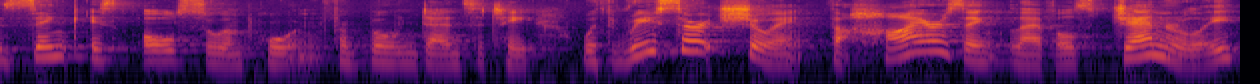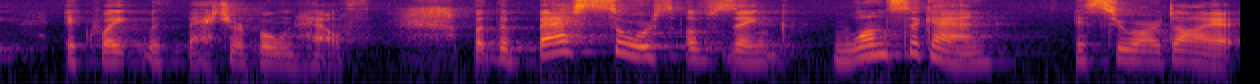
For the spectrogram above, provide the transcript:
zinc is also important for bone density, with research showing that higher zinc levels generally equate with better bone health. But the best source of zinc, once again, is through our diet.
